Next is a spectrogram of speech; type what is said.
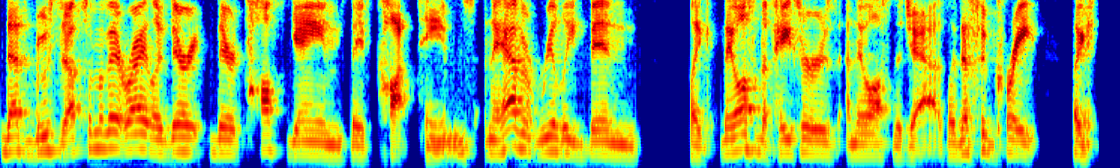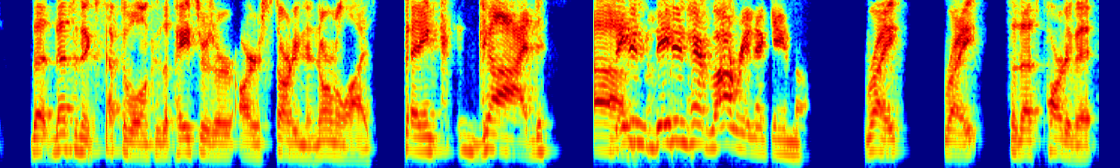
That's boosted up some of it, right? Like they're they're tough games. They've caught teams, and they haven't really been like they lost to the Pacers and they lost to the Jazz. Like that's a great like that that's an acceptable one because the Pacers are are starting to normalize. Thank God. Um, they didn't they didn't have Lowry in that game though. Right, right. So that's part of it.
